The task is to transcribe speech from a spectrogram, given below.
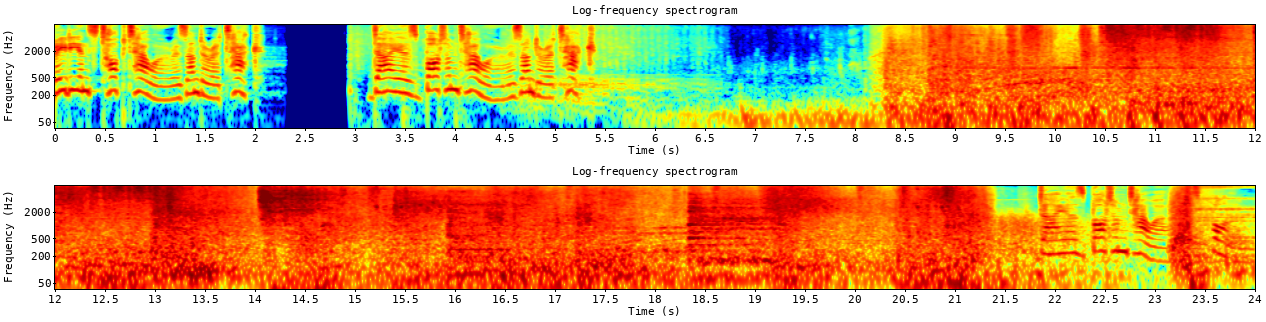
Radiant's top tower is under attack. Dire's bottom tower is under attack. Dire's bottom tower has fallen.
